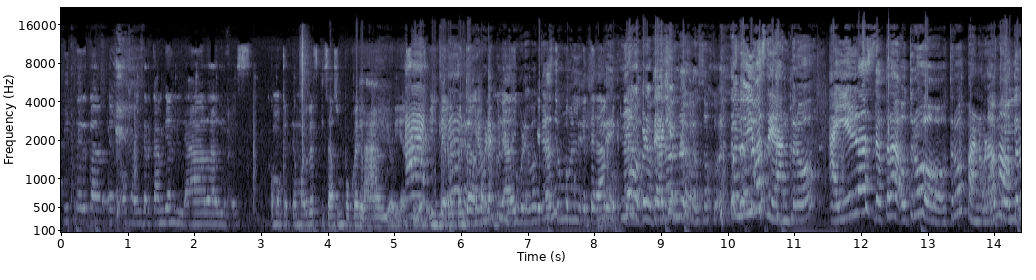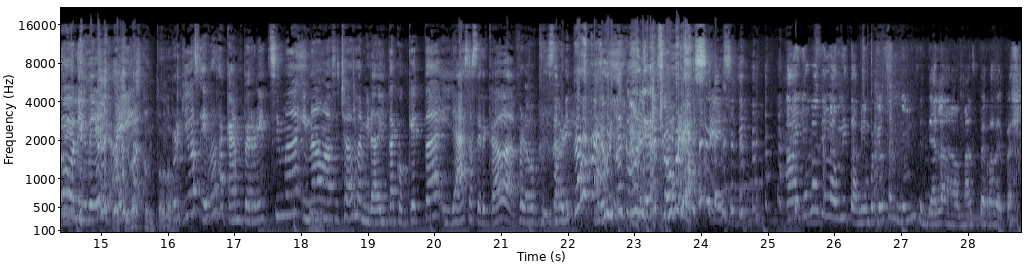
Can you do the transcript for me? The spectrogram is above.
Interca- eh, o sea, intercambian miradas y entonces como que te muerdes quizás un poco el labio y así. Ah, y de claro, repente y bajas ahora la con mirada el y cubrebocas, que ¿cómo te- le- que te da le- como- No, pero Te por ejemplo, los ojos. cuando ibas de antro, ahí eras de otra, otro, otro panorama, Otro otro, nivel. nivel. Ahí, Ibas con todo. porque ibas, ibas acá en perrísima y nada más echabas la miradita coqueta y ya se acercaba. Pero pues ahorita, ahorita ¿cómo le haces? ¿Cómo le haces? Ah, yo lo hacía en la uni también, porque yo, yo me sentía la más perra de perra.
